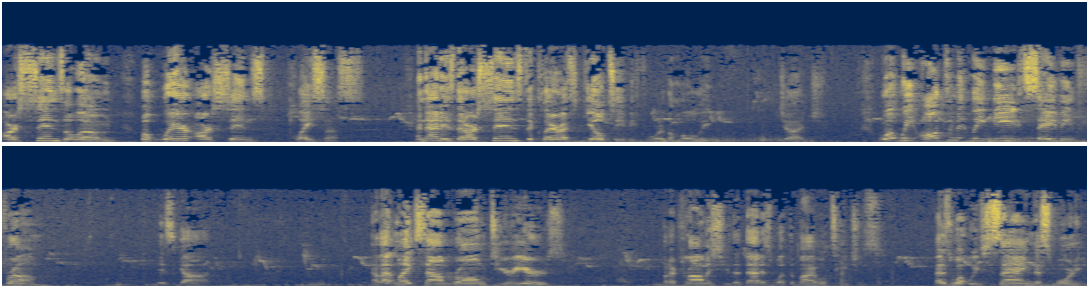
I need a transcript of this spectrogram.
our sins alone, but where our sins place us. And that is that our sins declare us guilty before the holy judge. What we ultimately need saving from is God. Now, that might sound wrong to your ears, but I promise you that that is what the Bible teaches. That is what we've sang this morning.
